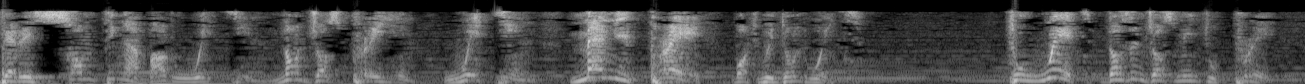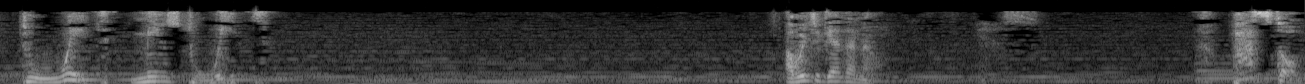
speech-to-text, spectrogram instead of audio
There is something about waiting, not just praying, waiting. Many pray, but we don't wait. To wait doesn't just mean to pray. To wait means to wait. Are we together now? Yes. Pastor,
